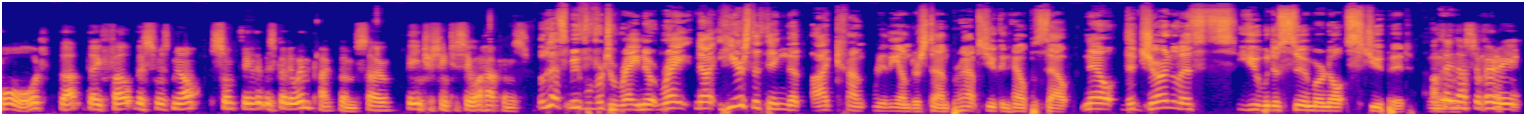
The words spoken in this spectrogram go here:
board that they felt this was not something that was going to impact them. So be interesting to see what happens. Well, let's move over to Ray. Now, Ray, now here's the thing that I can't really understand. Perhaps you can help us out. Now, the journalists you would assume are not stupid. I think that's a very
